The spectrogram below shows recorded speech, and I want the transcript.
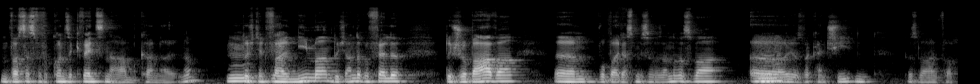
was das für Konsequenzen haben kann halt, ne? Mhm, durch den Fall. Niemann, durch andere Fälle, durch Jobava, ähm, wobei das ein bisschen was anderes war. Äh, mhm. Das war kein Cheaten, das war einfach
